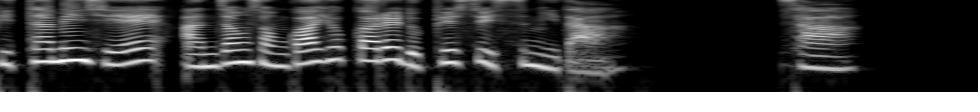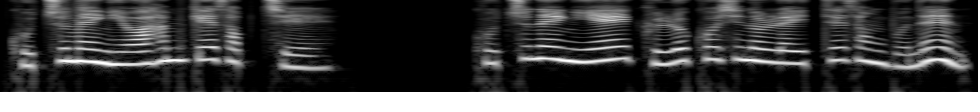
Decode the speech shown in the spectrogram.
비타민C의 안정성과 효과를 높일 수 있습니다. 4. 고추냉이와 함께 섭취. 고추냉이의 글루코시놀레이트 성분은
